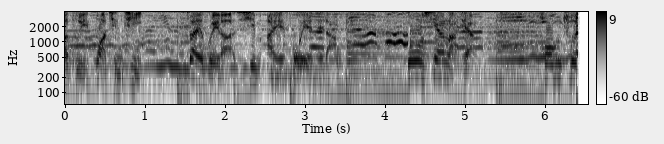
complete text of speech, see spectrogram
水挂清醒，再会啦，心爱的无缘的人，歌声若响，风吹。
